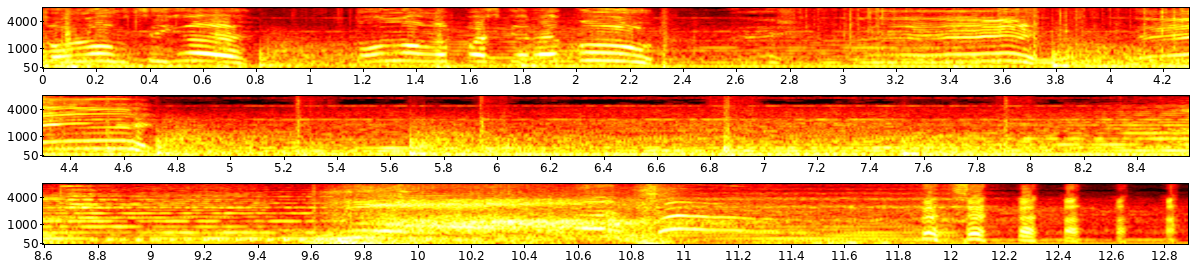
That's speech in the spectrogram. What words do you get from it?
Tolong singa! Tolong lepaskan aku!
